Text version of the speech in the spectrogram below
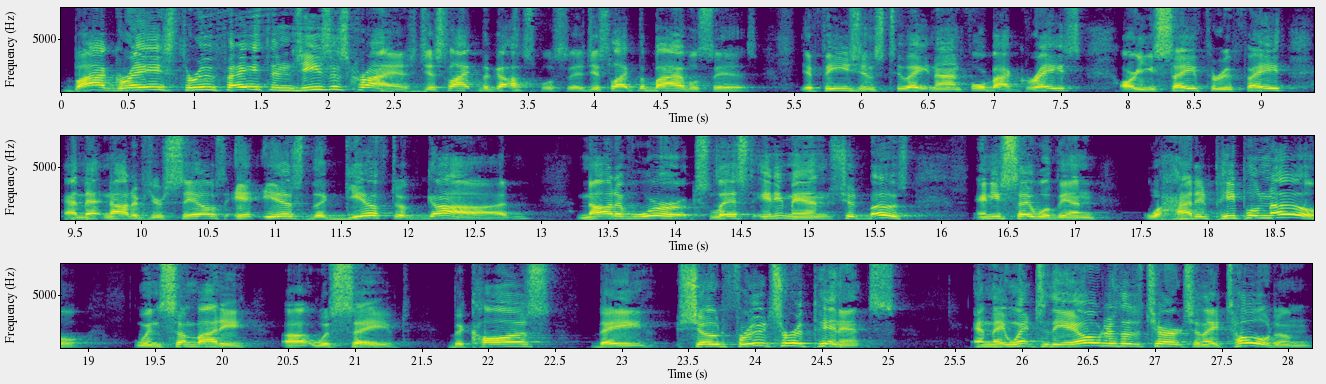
By grace through faith in Jesus Christ, just like the gospel says, just like the Bible says. Ephesians 2 8, 9, 4. By grace are you saved through faith, and that not of yourselves. It is the gift of God, not of works, lest any man should boast. And you say, well, then, well, how did people know when somebody uh, was saved? Because they showed fruits of repentance, and they went to the elders of the church and they told them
